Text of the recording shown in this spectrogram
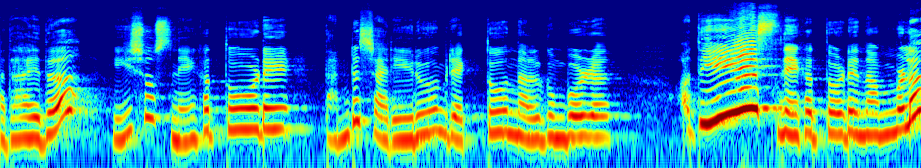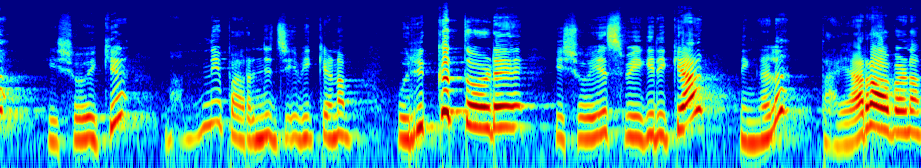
അതായത് ഈശോ സ്നേഹത്തോടെ തന്റെ ശരീരവും രക്തവും നൽകുമ്പോൾ അതേ സ്നേഹത്തോടെ നമ്മൾ ഈശോയ്ക്ക് നന്ദി പറഞ്ഞ് ജീവിക്കണം. ഒരുക്കത്തോടെ ഈശോയെ സ്വീകരിക്കാൻ നിങ്ങൾ തയ്യാറാവണം.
